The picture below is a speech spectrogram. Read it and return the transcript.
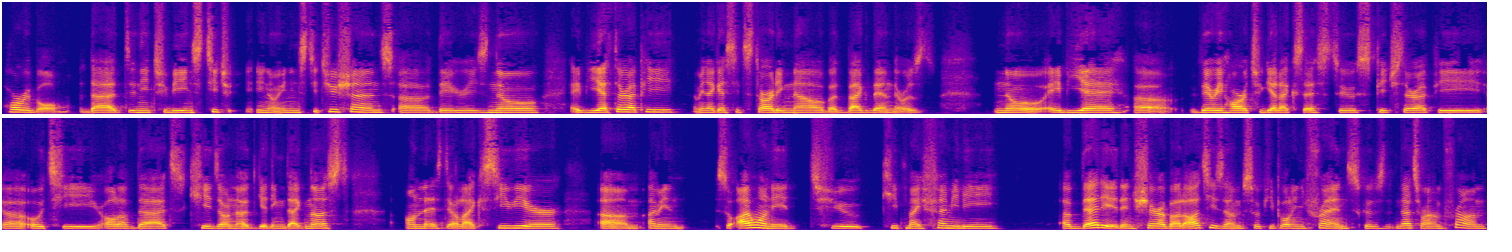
horrible that they need to be institu- you know in institutions uh, there is no aba therapy i mean i guess it's starting now but back then there was no ABA, uh, very hard to get access to speech therapy, uh, OT, all of that. Kids are not getting diagnosed unless they're like severe. Um, I mean, so I wanted to keep my family updated and share about autism so people in France, because that's where I'm from,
